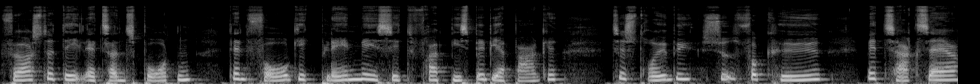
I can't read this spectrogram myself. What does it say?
Første del af transporten den foregik planmæssigt fra Bispebjerg Bakke til Strøby syd for Køge med taxaer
